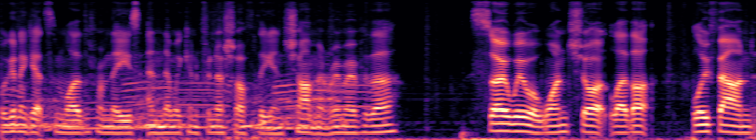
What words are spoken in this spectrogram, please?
we're gonna get some leather from these, and then we can finish off the enchantment room over there. So we were one short leather. Blue found,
